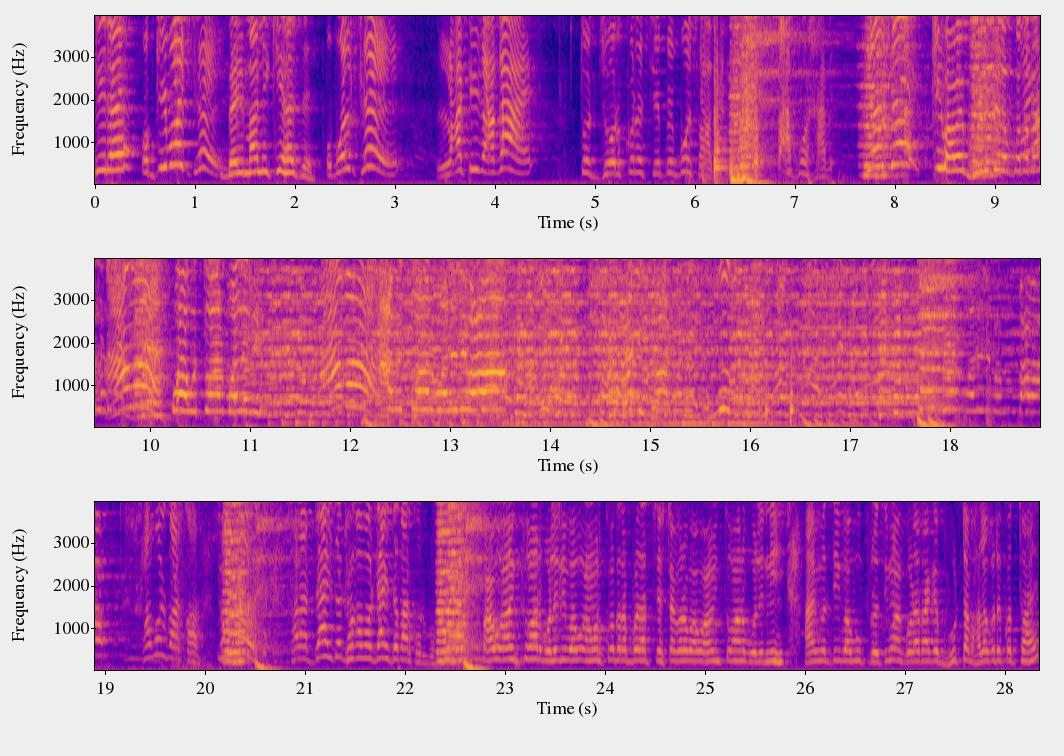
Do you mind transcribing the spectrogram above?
কি রে ও কি বলছে বেইমানি কি হয়েছে ও বলছে লাঠি আগায় তো জোর করে চেপে বসাবে কি হয়েছে কীভাবে ঘুরিয়ে দিল কথাটা আমার। ও বাবু তোমার বলেনি আমি তোমার বলিনি বাবা সবল বার কর সারা ডাইতে ঢোকাবো ডাইতে বার করব। বাবু আমি তোমার বলিনি বাবু আমার কথাটা বোঝার চেষ্টা করো বাবু আমি তোমার বলিনি। আমি বলছি বাবু প্রতিমা গোড়ার আগে ভুটটা ভালো করে করতে হয়।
